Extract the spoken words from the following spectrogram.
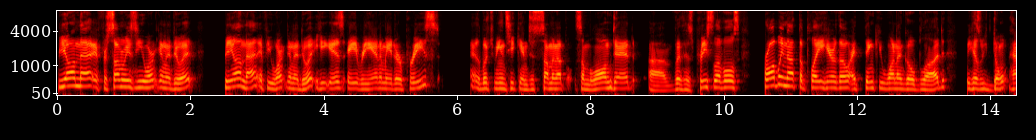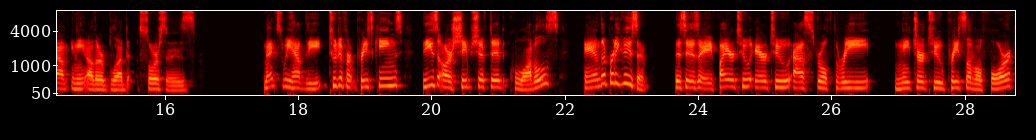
Beyond that, if for some reason you weren't going to do it, beyond that, if you weren't going to do it, he is a reanimator priest, which means he can just summon up some long dead uh, with his priest levels. Probably not the play here, though. I think you want to go blood because we don't have any other blood sources. Next, we have the two different priest kings. These are shapeshifted quaddles, and they're pretty decent. This is a Fire 2, Air 2, Astral 3, Nature 2, Priest level 4.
